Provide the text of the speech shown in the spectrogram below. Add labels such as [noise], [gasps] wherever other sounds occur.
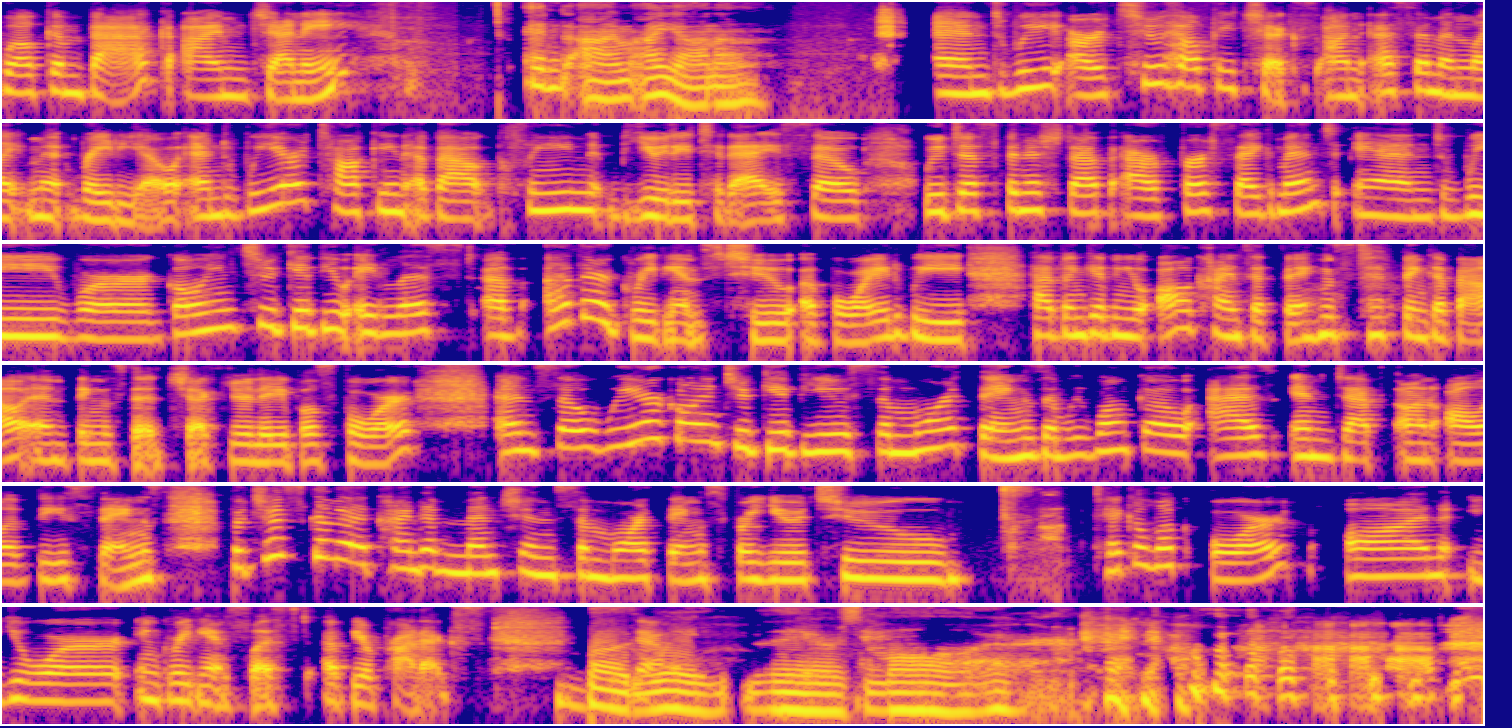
Welcome back. I'm Jenny. And I'm Ayana. And we are two healthy chicks on SM Enlightenment Radio. And we are talking about clean beauty today. So we just finished up our first segment and we were going to give you a list of other ingredients to avoid. We have been giving you all kinds of things to think about and things to check your labels for. And so we are going to give you some more things and we won't go as in depth on all of these things, but just going to kind of mention some more things for you to take a look for on your ingredients list of your products. But so, wait, there's more. [laughs] I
